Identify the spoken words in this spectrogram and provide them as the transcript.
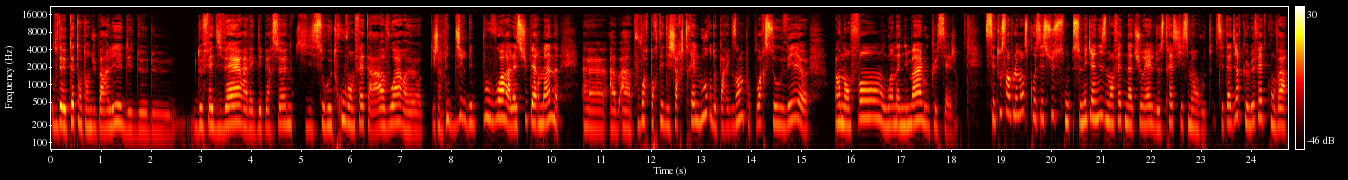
Vous avez peut-être entendu parler de, faits divers avec des personnes qui se retrouvent en fait à avoir, euh, j'ai envie de dire, des pouvoirs à la Superman, euh, à, pouvoir porter des charges très lourdes par exemple pour pouvoir sauver euh, un enfant ou un animal ou que sais-je. C'est tout simplement ce processus, ce mécanisme en fait naturel de stress qui se met en route. C'est-à-dire que le fait qu'on va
